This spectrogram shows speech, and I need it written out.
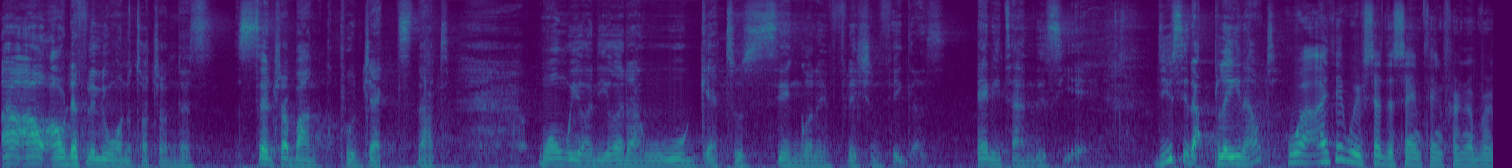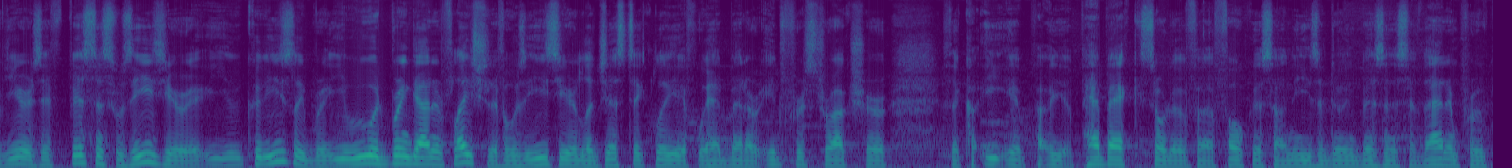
I'll, I'll definitely want to touch on this. Central Bank projects that one way or the other we will get to single inflation figures anytime this year. Do you see that playing out? Well, I think we've said the same thing for a number of years. If business was easier, you could easily bring, you would bring down inflation. If it was easier logistically, if we had better infrastructure, if the PEBEC sort of uh, focus on ease of doing business, if that improved,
